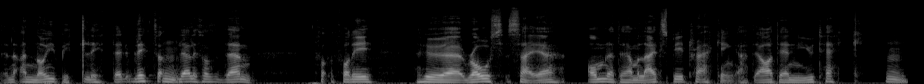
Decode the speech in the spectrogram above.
den annoy bitte litt. Det blir, så- blir litt sånn som den. For, fordi hun, Rose sier om dette her med lightspeed tracking at ja, det er new tech. Mm.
